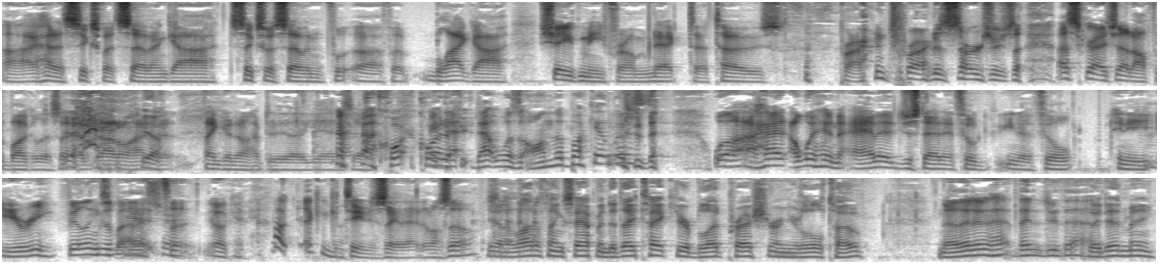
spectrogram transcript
uh, I had a six foot seven guy, six foot seven foot, uh, foot black guy, shaved me from neck to toes prior prior to surgery. So I scratched that off the bucket list. I, I don't have Yeah. to. Thank you, I don't have to do that again. So. quite Wait, quite a that, few. that was on the bucket list. Well, I had I went ahead and added just added feel you know feel any eerie feelings about Yeah, it. sure. So, okay, I, I can continue to say that to myself. Yeah, a lot of things happen. Did they take your blood pressure and your little toe? No, they didn't. Have, they didn't do that. They did me.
